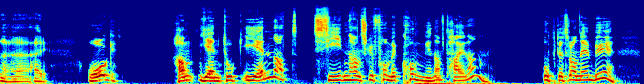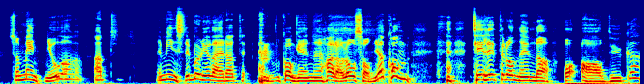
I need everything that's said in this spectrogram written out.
Uh. Og han gjentok igjen at siden han skulle få med kongen av Thailand opp til Trondheim by, så mente han jo at det minste burde jo være at kongen Harald og Sonja kom til Trondheim da, og avduka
